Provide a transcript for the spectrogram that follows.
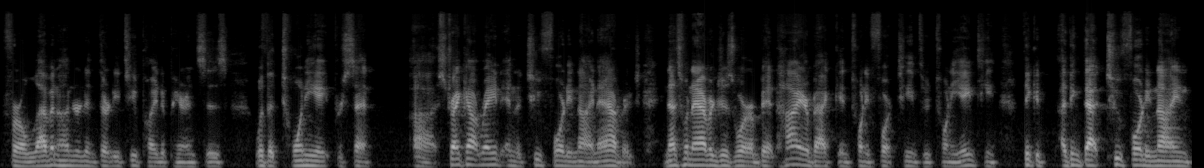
for 1,132 plate appearances with a 28% uh, strikeout rate and a 249 average. And that's when averages were a bit higher back in 2014 through 2018. I think it, I think that 249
